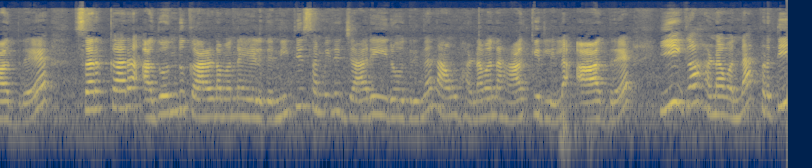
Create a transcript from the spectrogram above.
ಆದ್ರೆ ಸರ್ಕಾರ ಅದೊಂದು ಕಾರಣವನ್ನ ಹೇಳಿದೆ. ನೀತಿ ಸಮಿತಿ ಜಾರಿ ಇರೋದ್ರಿಂದ ನಾವು ಹಣವನ್ನ ಹಾಕಿರಲಿಲ್ಲ. ಆದ್ರೆ ಈಗ ಹಣವನ್ನ ಪ್ರತಿ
